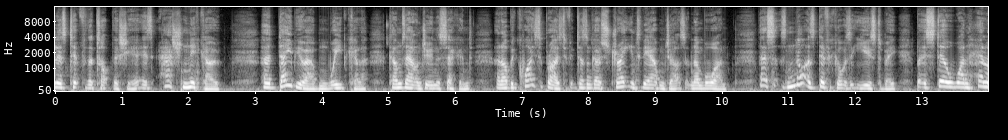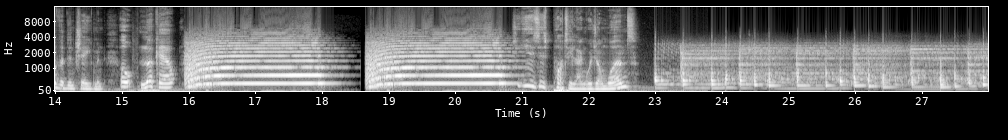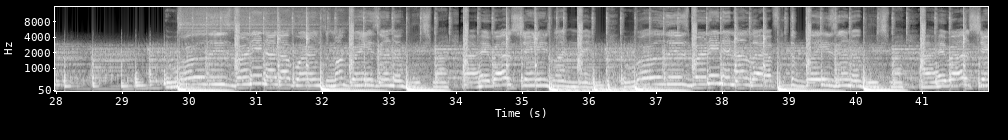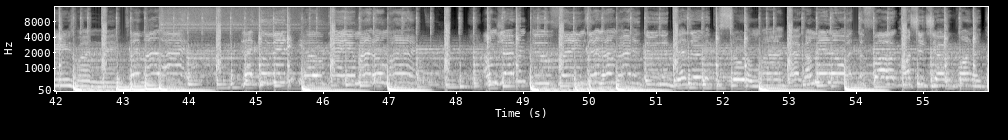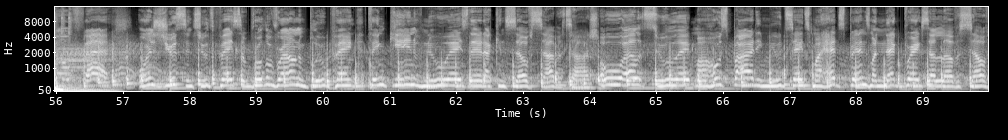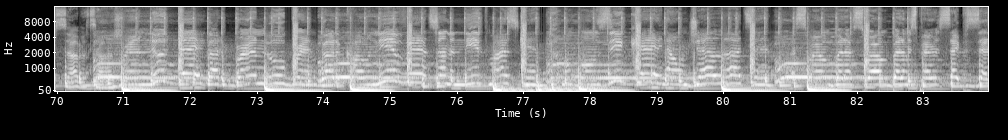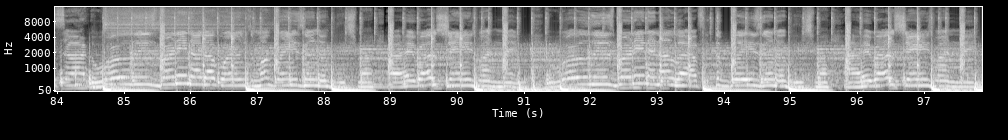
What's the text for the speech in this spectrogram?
Taylor's tip for the top this year is Ashnikko. Her debut album, Weed Killer, comes out on June the 2nd, and I'll be quite surprised if it doesn't go straight into the album charts at number one. That's not as difficult as it used to be, but it's still one hell of an achievement. Oh, look out! She uses potty language on worms. I can self sabotage. Oh well, it's too late. My host body mutates, my head spins, my neck breaks. I love a self sabotage. Brand new day, got a brand new grin, got a colony of ants underneath gonna boost my eyebrows, change my name.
